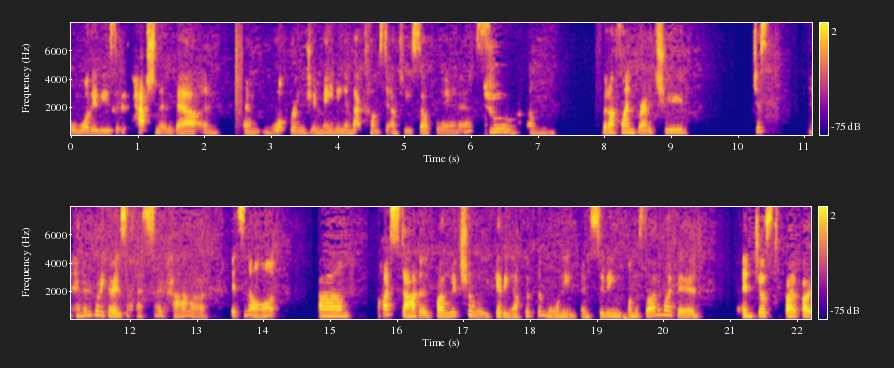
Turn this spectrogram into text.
or what it is that you're passionate about and and what brings you meaning and that comes down to your self-awareness Sure. um, but I find gratitude just, and everybody goes, oh, that's so hard. It's not. Um, I started by literally getting up of the morning and sitting on the side of my bed and just, I, I,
